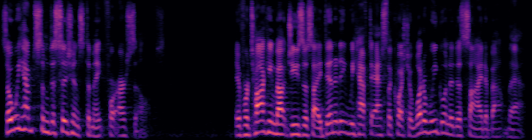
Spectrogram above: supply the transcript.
So we have some decisions to make for ourselves. If we're talking about Jesus' identity, we have to ask the question what are we going to decide about that?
